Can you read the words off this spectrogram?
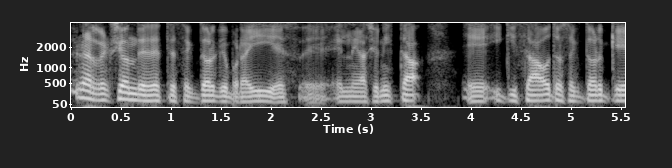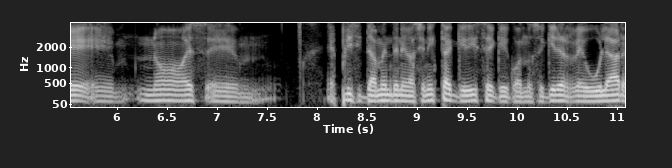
Una reacción desde este sector que por ahí es eh, el negacionista eh, y quizá otro sector que eh, no es explícitamente negacionista, que dice que cuando se quiere regular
